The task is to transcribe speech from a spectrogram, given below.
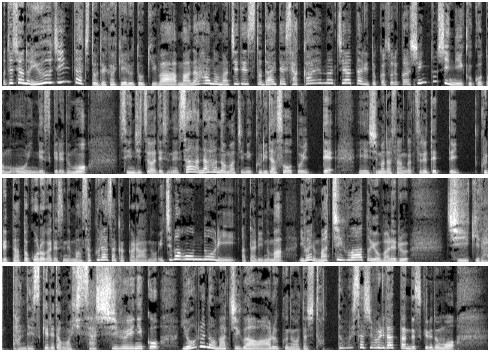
私あの友人たちと出かける時は、まあ、那覇の町ですと大体栄町あたりとかそれから新都心に行くことも多いんですけれども先日はですねさあ那覇の町に繰り出そうと言って、えー、島田さんが連れてってくれたところがですね、まあ、桜坂からあの一番本通りあたりの、まあ、いわゆる町具合と呼ばれる地域だったんですけれども、久しぶりにこう、夜の町側を歩くの私とっても久しぶりだったんですけれども、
